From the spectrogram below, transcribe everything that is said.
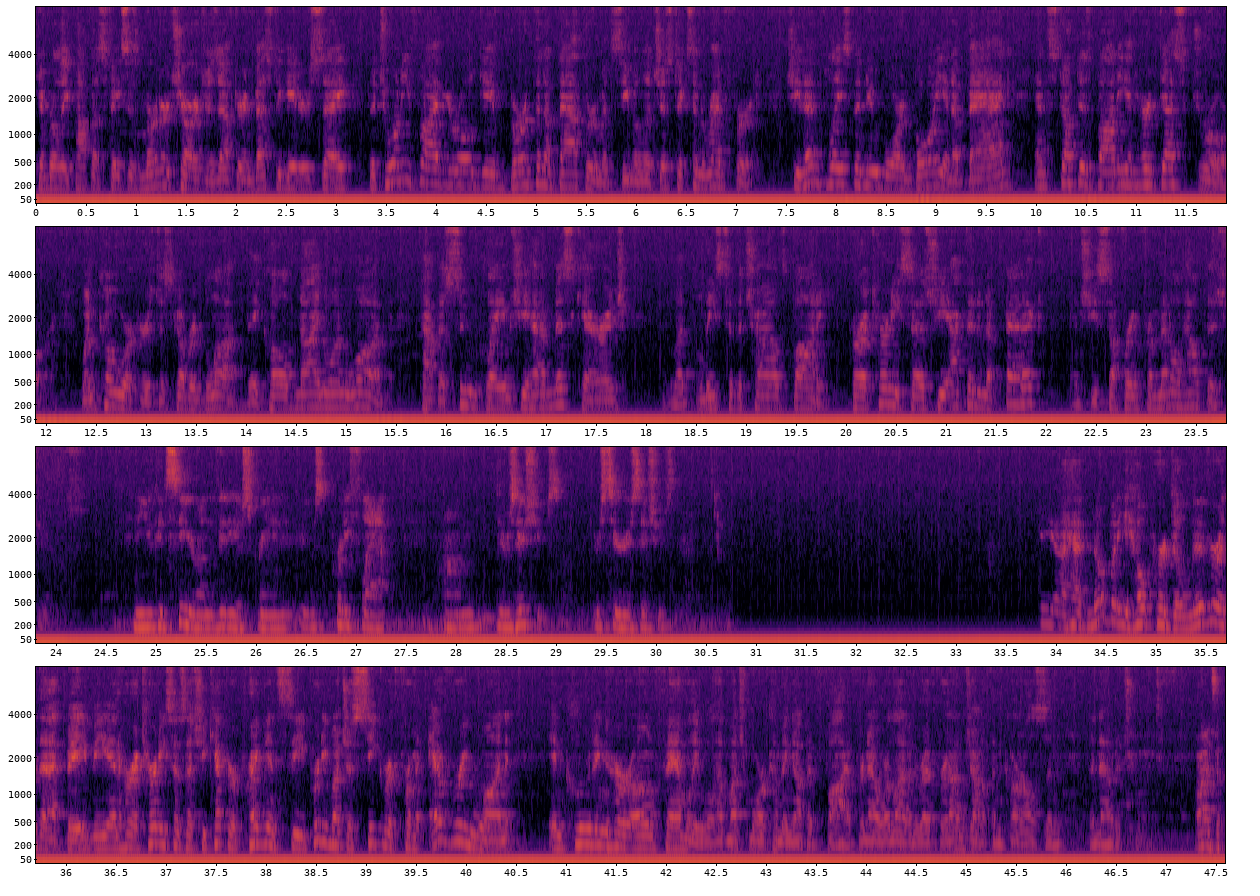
Kimberly Pappas faces murder charges after investigators say the 25-year-old gave birth in a bathroom at Siva Logistics in Redford. She then placed the newborn boy in a bag and stuffed his body in her desk drawer. When coworkers discovered blood, they called 911. Pappas soon claimed she had a miscarriage and led police to the child's body. Her attorney says she acted in a panic and she's suffering from mental health issues. And you could see her on the video screen. It, it was pretty flat. Um, there's issues. There's serious issues there. She uh, had nobody help her deliver that baby, and her attorney says that she kept her pregnancy pretty much a secret from everyone, including her own family. We'll have much more coming up at 5. For now, we're live in Redford. I'm Jonathan Carlson, the Now Detroit. All right, so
